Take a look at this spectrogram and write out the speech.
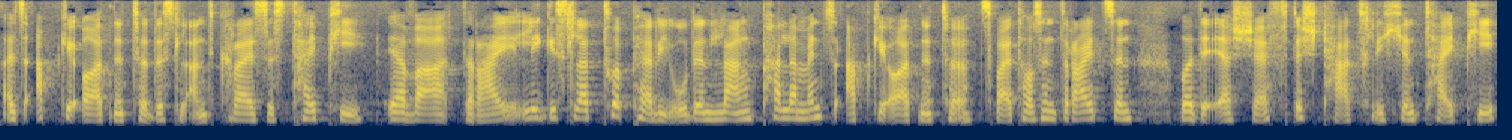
als Abgeordneter des Landkreises Taipei. Er war drei Legislaturperioden lang Parlamentsabgeordneter. 2013 wurde er Chef des staatlichen Taipei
